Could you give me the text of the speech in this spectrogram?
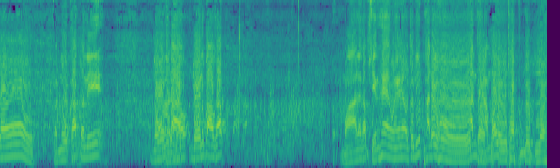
แล้วสนุกครับตอนนี้ โดนหรือเปล่าโดนหรือเปล่าครับ มาแล้วครับเสียงแห้วแห้วตัวนี้พัน โอ้โหพันเปิดสามปร้อระยตูแทบหลุดเลย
